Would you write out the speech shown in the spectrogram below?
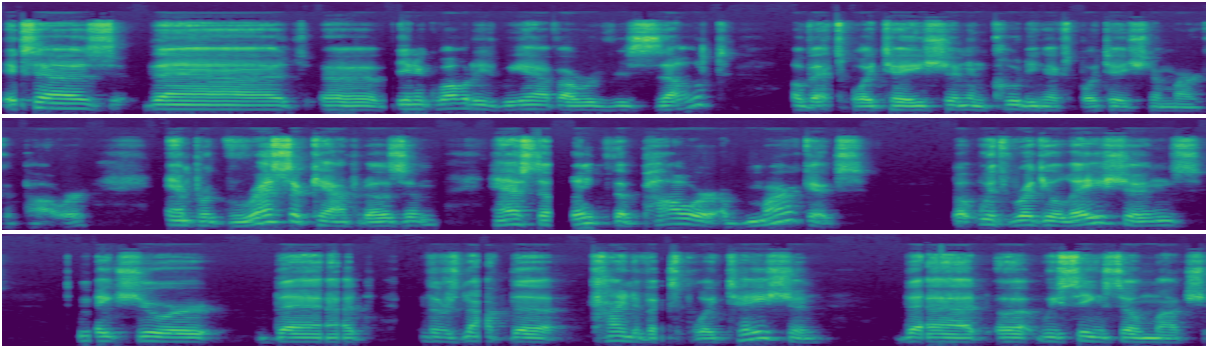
It says that uh, the inequalities we have are a result of exploitation, including exploitation of market power. And progressive capitalism has to link the power of markets, but with regulations to make sure that there's not the kind of exploitation that uh, we've seen so much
